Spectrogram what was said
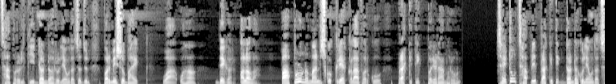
छापहरूले ती दण्डहरू ल्याउँदछ जुन परमेश्वर बाहेक वा उहाँ बेगर अलावा पापूर्ण मानिसको क्रियाकलापहरूको प्राकृतिक परिणामहरू हुन्। छैटौं छापले प्राकृतिक दण्डको ल्याउँदछ।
